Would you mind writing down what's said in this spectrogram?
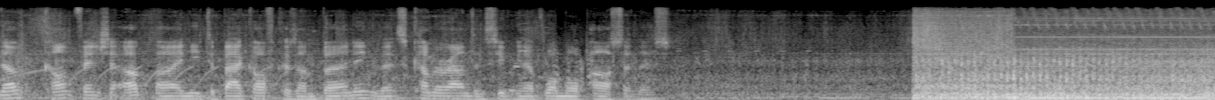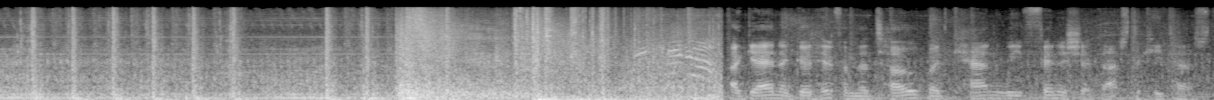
Nope, can't finish it up. I need to back off because I'm burning. Let's come around and see if we can have one more pass at this. Again, a good hit from the TOW, but can we finish it? That's the key test.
